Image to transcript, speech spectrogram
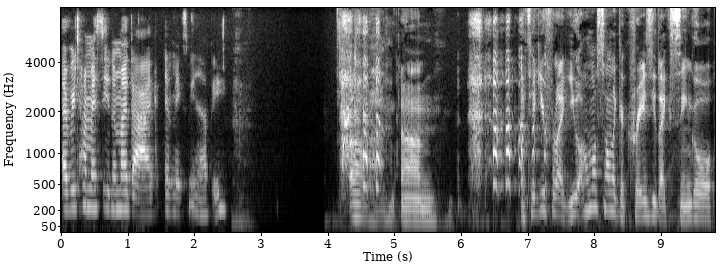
every time I see it in my bag, it makes me happy. Oh, um, I take you for like you almost sound like a crazy like single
